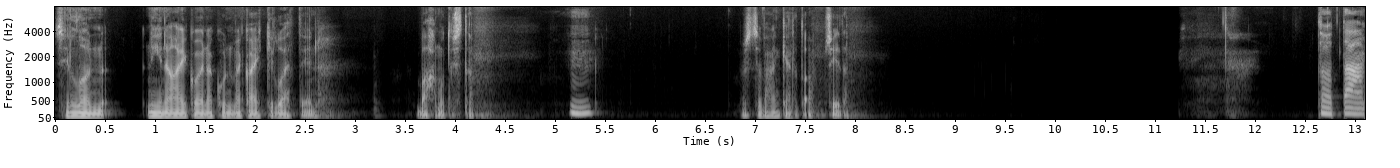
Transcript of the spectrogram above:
Silloin niinä aikoina, kun me kaikki luettiin Bahmutista. Mm. Voisitko vähän kertoa siitä? Tota,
